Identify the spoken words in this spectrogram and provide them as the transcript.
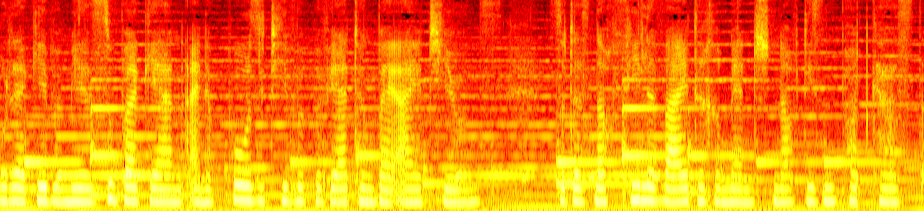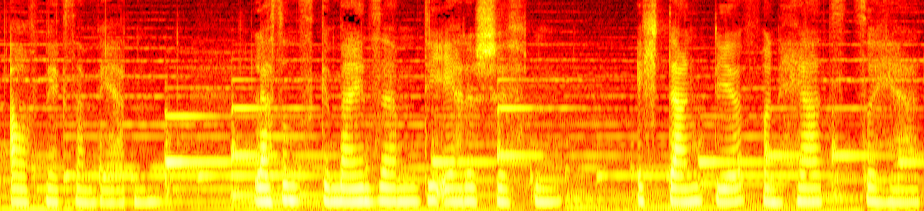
oder gebe mir super gern eine positive Bewertung bei iTunes, sodass noch viele weitere Menschen auf diesen Podcast aufmerksam werden. Lass uns gemeinsam die Erde schiften. Ich danke dir von Herz zu Herz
